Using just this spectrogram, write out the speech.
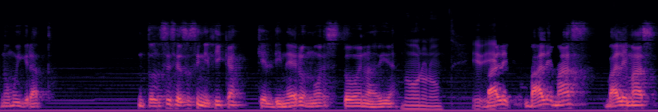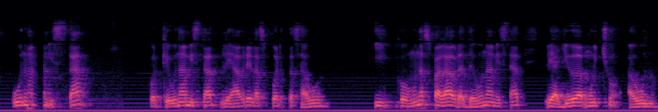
no muy grato. Entonces eso significa que el dinero no es todo en la vida. No, no, no. Eh, eh, vale, vale más, vale más una amistad, porque una amistad le abre las puertas a uno y con unas palabras de una amistad le ayuda mucho a uno.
